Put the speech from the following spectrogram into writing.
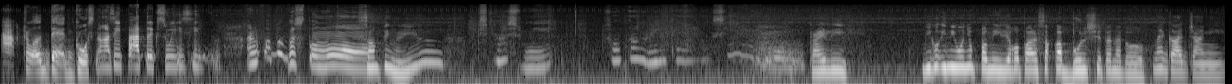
Actual dead ghost na nga si Patrick Swayze. Ano pa gusto mo? Something real? Excuse me? Sobrang real kaya yung scene. Kylie, hindi ko iniwan yung pamilya ko para sa kabullshitan na to. My God, Johnny.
